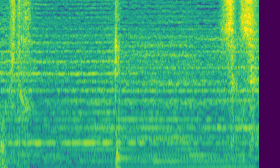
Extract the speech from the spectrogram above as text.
起き凛先生。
